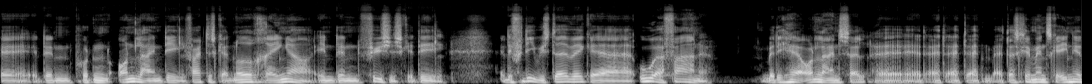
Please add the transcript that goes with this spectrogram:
af den, på den online del faktisk er noget ringere end den fysiske del. Er det fordi, vi stadigvæk er uerfarne med det her online-salg, øh, at, at, at, at, at der skal, man skal sådan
